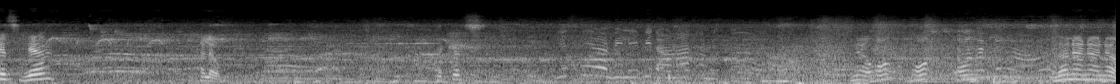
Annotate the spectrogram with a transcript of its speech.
tickets here. Hello. Tickets. Yes, dear, believe it or not, Mr. No, on, on, on. 100 No, no, no, no.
